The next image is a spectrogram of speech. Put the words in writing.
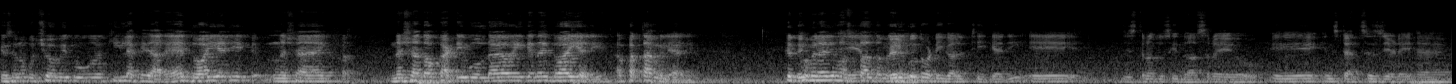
ਕਿਸੇ ਨੂੰ ਪੁੱਛੋ ਵੀ ਤੂੰ ਕੀ ਲੈ ਕੇ ਜਾ ਰਿਹਾ ਹੈ? ਦਵਾਈ ਹੈ ਜੀ ਇੱਕ ਨਸ਼ਾ ਹੈ ਇੱਕ ਨਸ਼ਾ ਤਾਂ ਘੱਟ ਹੀ ਬੋਲਦਾ ਹੈ ਉਹ ਇਹ ਕਹਿੰਦਾ ਦਵਾਈ ਹੈ ਜੀ ਆਹ ਪੱਤਾ ਮਿਲਿਆ ਜੀ। ਕਿੱਥੋਂ ਮਿਲਿਆ ਜੀ? ਹਸਪਤਾਲ ਤੋਂ ਮਿਲਿਆ ਬਿਲਕੁਲ। ਤੁਹਾਡੀ ਗੱਲ ਠੀਕ ਹੈ ਜੀ। ਇਹ ਜਿਸ ਤਰ੍ਹਾਂ ਤੁਸੀਂ ਦੱਸ ਰਹੇ ਹੋ ਇਹ ਇਨਸਟੈਂਸਸ ਜਿਹੜੇ ਹੈ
